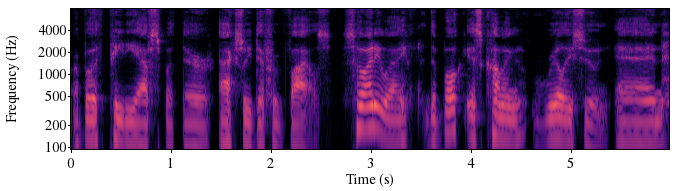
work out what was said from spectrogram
are both PDFs, but they're actually different files. So, anyway, the book is coming really soon, and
